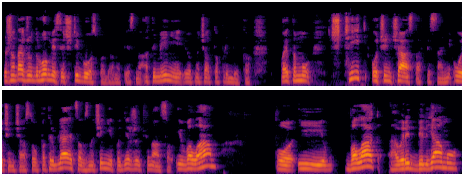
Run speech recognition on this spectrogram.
Точно так же в другом месте чти Господа написано, от имения и от начатков прибытков. Поэтому чтить очень часто в Писании, очень часто употребляется в значении поддерживать финансово. И Валаам, о, и Валак говорит Бельяму,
